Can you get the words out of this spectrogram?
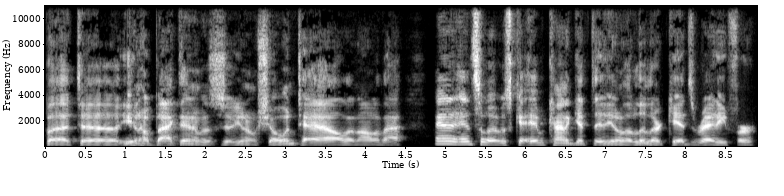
But, uh, you know, back then it was, uh, you know, show and tell and all of that. And, and so it was, it would kind of get the, you know, the littler kids ready for,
